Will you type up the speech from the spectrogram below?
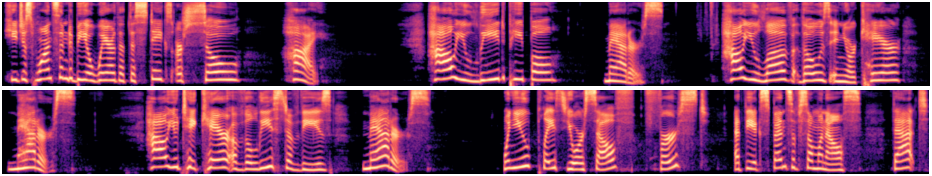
He just wants them to be aware that the stakes are so high. How you lead people matters. How you love those in your care matters. How you take care of the least of these matters. When you place yourself first at the expense of someone else, that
